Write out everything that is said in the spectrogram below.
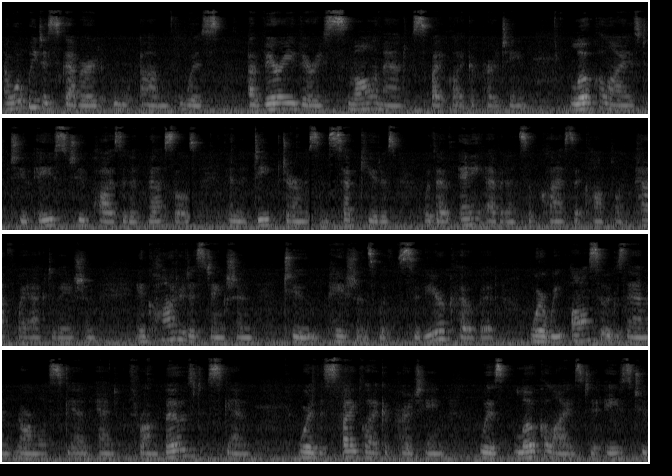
And what we discovered um, was a very, very small amount of spike glycoprotein localized to ACE2 positive vessels in the deep dermis and subcutis without any evidence of classic complement pathway activation in contradistinction to patients with severe COVID, where we also examined normal skin and thrombosed skin, where the spike glycoprotein was localized to ACE2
